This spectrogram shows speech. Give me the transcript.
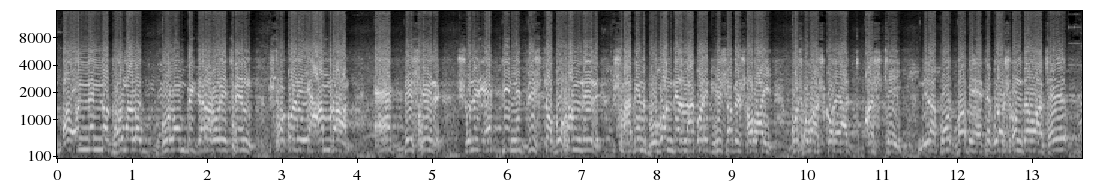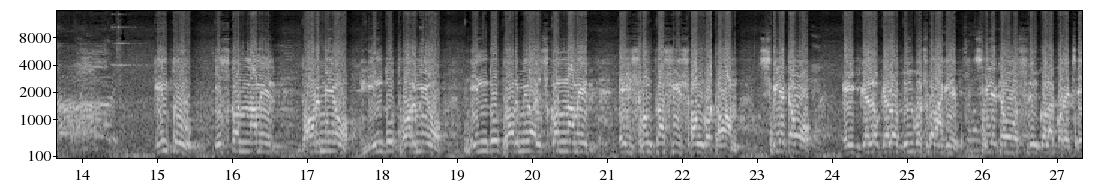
বা অন্যান্য ধর্মাবলম্বী যারা রয়েছেন, সকলেই আমরা এক দেশের শুনে একটি নির্দিষ্ট ভূখণ্ডের স্বাধীন ভূখণ্ডের নাগরিক হিসাবে সবাই বসবাস করে আস- আসছে। নিরাপদভাবে এতে কোনো সন্দেহ আছে? কিন্তু ইস্কন নামের ধর্মীয়, হিন্দু ধর্মীয় হিন্দু ধর্মীয় ইস্কন নামের এই সন্ত্রাসী সংগঠন সিলেটেও এই গেল গেল দুই বছর আগে সিলেটেও শৃঙ্খলা করেছে।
